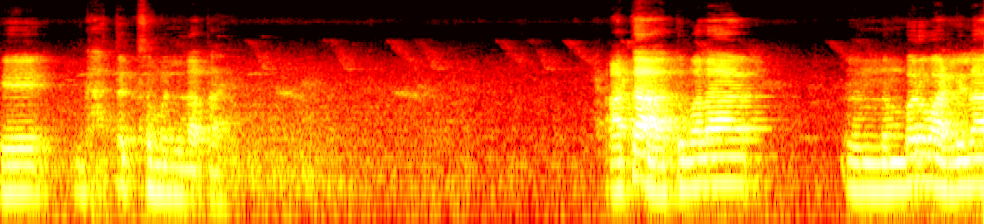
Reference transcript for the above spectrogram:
हे घातक समजलं जात आहे. आता तुम्हाला नंबर वाढलेला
